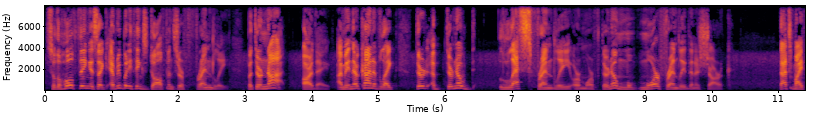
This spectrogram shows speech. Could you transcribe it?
So the whole thing is like everybody thinks dolphins are friendly, but they're not, are they? I mean, they're kind of like they're uh, they're no less friendly or more they're no m- more friendly than a shark. That's my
